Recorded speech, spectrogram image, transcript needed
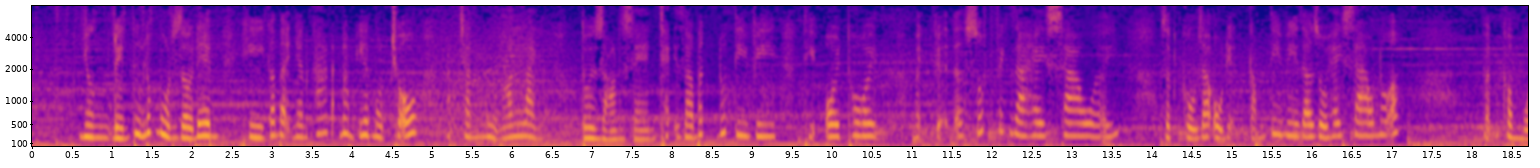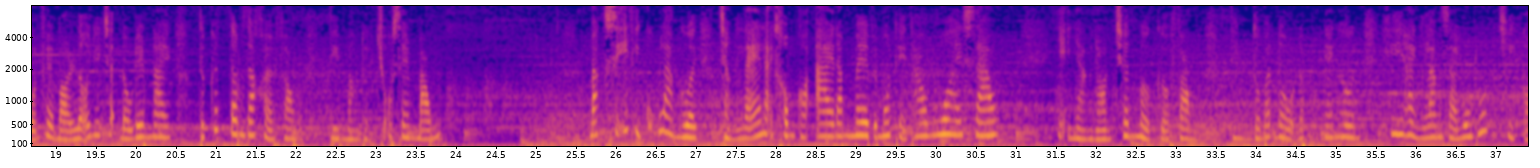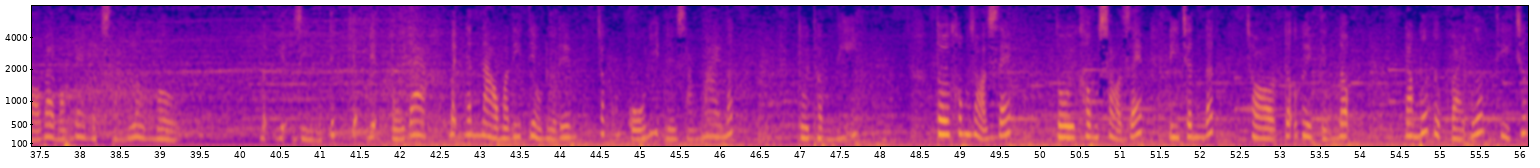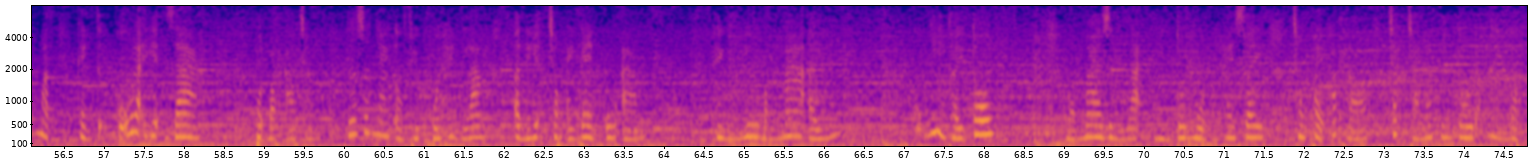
Nhưng đến từ lúc 1 giờ đêm Khi các bệnh nhân khác đã nằm yên một chỗ Đắp chăn ngủ ngon lành Tôi gión rén chạy ra bất nút tivi Thì ôi thôi Bệnh viện đã rút phích ra hay sao ấy? Giật cầu ra ổ điện cắm tivi ra rồi hay sao nữa? Vẫn không muốn phải bỏ lỡ những trận đấu đêm nay. Tôi quyết tâm ra khỏi phòng, Tìm bằng được chỗ xem bóng. Bác sĩ thì cũng là người, Chẳng lẽ lại không có ai đam mê với môn thể thao vua hay sao? Nhẹ nhàng nhón chân mở cửa phòng, Tim tôi bắt đầu đập nhanh hơn. Khi hành lang dài hung hút, Chỉ có vài bóng đèn bật sáng lờ mờ. Bệnh viện gì mà tiết kiệm điện tối đa? Bệnh nhân nào mà đi tiểu nửa đêm? Chắc cũng cố nhịn đến sáng mai mất. Tôi thầm nghĩ. Tôi không giỏ xếp Tôi không xỏ dép, Đi chân đất, Cho đỡ gây tiếng động. Đang bước được vài bước thì trước mặt cảnh tượng cũ lại hiện ra. Một bóng áo trắng lướt rất nhanh ở phía cuối hành lang, Ẩn hiện trong ánh đèn u ám. Hình như bóng ma ấy Cũng nhìn thấy tôi. Bóng ma dừng lại tôi một hai giây, Trong khoảnh khắc đó, chắc chắn là tim tôi đã ngừng đập.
